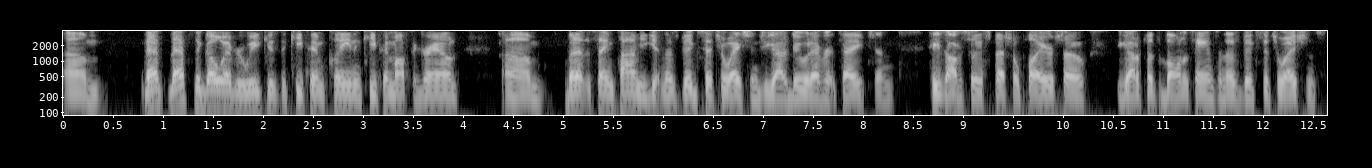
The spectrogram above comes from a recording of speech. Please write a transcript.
um, that's that's the goal every week is to keep him clean and keep him off the ground. Um, but at the same time, you get in those big situations, you got to do whatever it takes. And he's obviously a special player, so you got to put the ball in his hands in those big situations.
